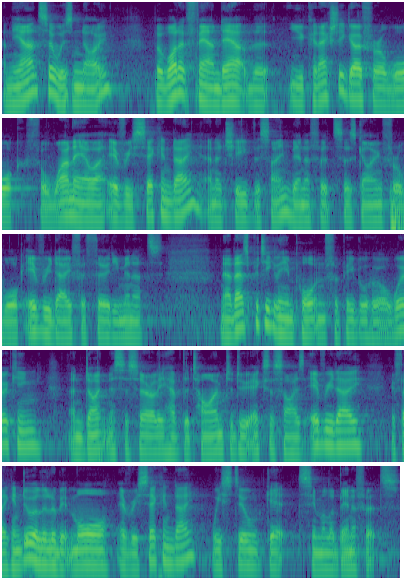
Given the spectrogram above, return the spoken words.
And the answer was no. But what it found out that you could actually go for a walk for one hour every second day and achieve the same benefits as going for a walk every day for 30 minutes. Now, that's particularly important for people who are working and don't necessarily have the time to do exercise every day. If they can do a little bit more every second day, we still get similar benefits.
